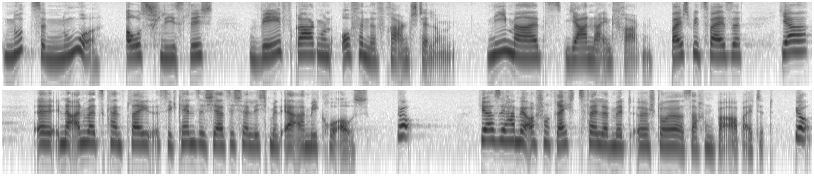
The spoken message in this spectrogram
nutze nur ausschließlich W-Fragen und offene Fragestellungen. Niemals Ja-Nein-Fragen. Beispielsweise, ja, äh, in der Anwaltskanzlei, Sie kennen sich ja sicherlich mit RA-Mikro aus. Ja. Ja, Sie haben ja auch schon Rechtsfälle mit äh, Steuersachen bearbeitet. Ja.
